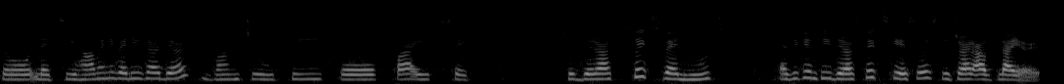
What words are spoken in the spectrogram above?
so let's see how many values are there. 1 2 3 4 5 6 so there are six values. As you can see there are six cases which are outlier.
